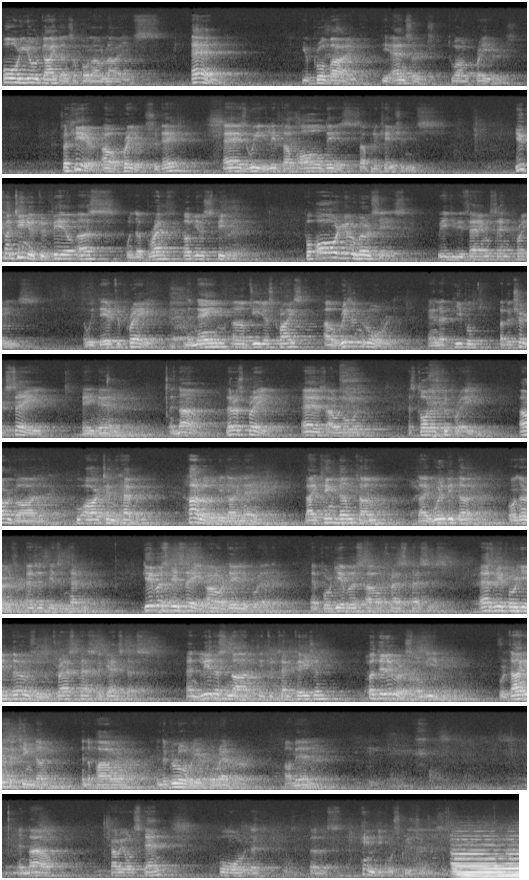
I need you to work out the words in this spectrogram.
for your guidance upon our lives, and you provide the answers to our prayers. So hear our prayers today as we lift up all these supplications. You continue to fill us with the breath of your Spirit. For all your mercies, we give you thanks and praise. We dare to pray in the name of Jesus Christ, our risen Lord. And let people of the church say, Amen. And now, let us pray as our Lord has taught us to pray. Our God, who art in heaven, hallowed be thy name. Thy kingdom come, thy will be done, on earth as it is in heaven. Give us this day our daily bread, and forgive us our trespasses, as we forgive those who trespass against us. And lead us not into temptation, but deliver us from evil. For thine is the kingdom, and the power, and the glory forever. Amen. And now, shall we all stand for the uh, hymn before Scripture?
